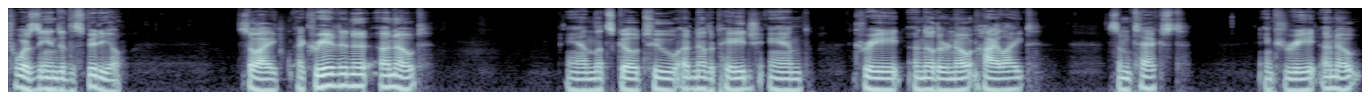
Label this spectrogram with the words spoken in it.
towards the end of this video. So I, I created a, a note, and let's go to another page and create another note, highlight some text, and create a note.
